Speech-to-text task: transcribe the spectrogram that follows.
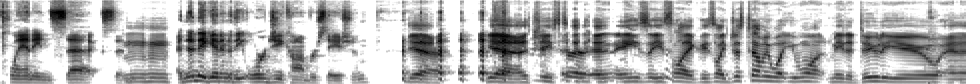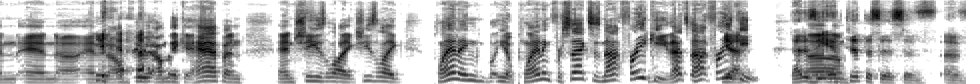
planning sex, and hmm and then they get into the orgy conversation. Yeah yeah she said and he's he's like he's like just tell me what you want me to do to you and and uh and i'll do i'll make it happen and she's like she's like planning you know planning for sex is not freaky that's not Yeah. freaky That is the Um, antithesis of of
